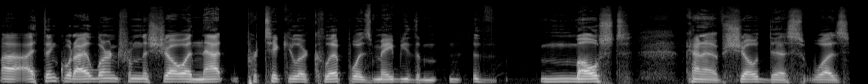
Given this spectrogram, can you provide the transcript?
uh, I think what I learned from the show and that particular clip was maybe the, the most kind of showed this was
